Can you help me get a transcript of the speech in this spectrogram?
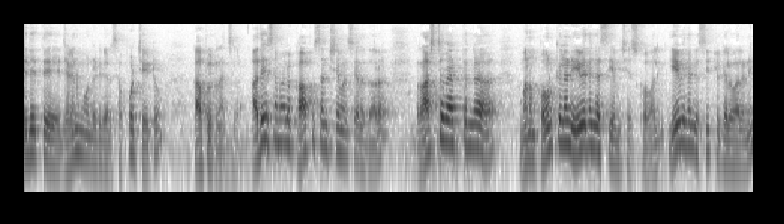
ఏదైతే జగన్మోహన్ రెడ్డి గారు సపోర్ట్ చేయటం కాపులకు నచ్చల. అదే సమయంలో కాపు సంక్షేమ సేన ద్వారా రాష్ట్ర వ్యాప్తంగా మనం పవన్ కళ్యాణ్ ఏ విధంగా సీఎం చేసుకోవాలి ఏ విధంగా సీట్లు గెలవాలని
